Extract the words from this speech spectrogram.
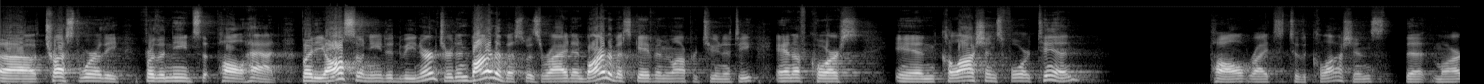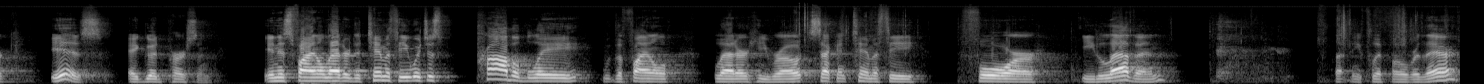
uh, trustworthy for the needs that Paul had. But he also needed to be nurtured, and Barnabas was right, and Barnabas gave him opportunity. And of course, in Colossians 4:10, Paul writes to the Colossians that Mark is a good person. In his final letter to Timothy, which is probably the final letter he wrote, 2 Timothy 4:11. Let me flip over there.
